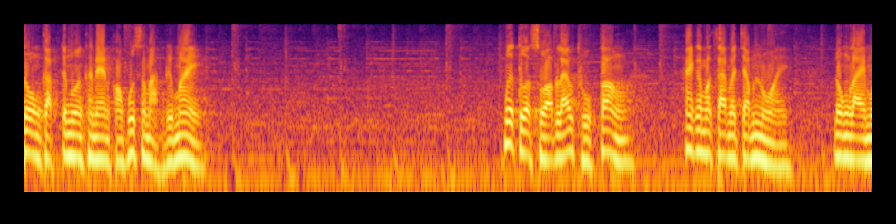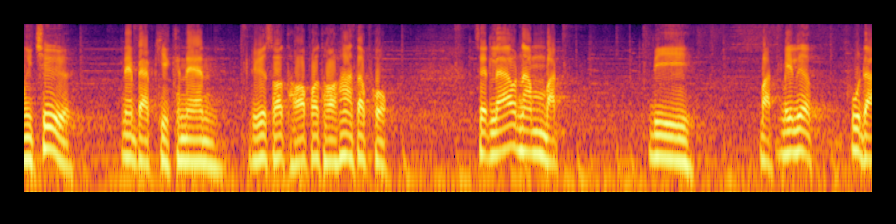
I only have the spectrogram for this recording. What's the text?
ตรงกับจำนวนคะแนนของผู้สมัครหรือไม่ เมื่อตรวจสอบแล้วถูกต้องให้กรรมการประจำหน่วย ลงลายมือชื่อในแบบขีดคะแนน หรือสทปท5ทับ6เสร็จแล้วนำบัตร B บัตรไม่เลือกผู้ใด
